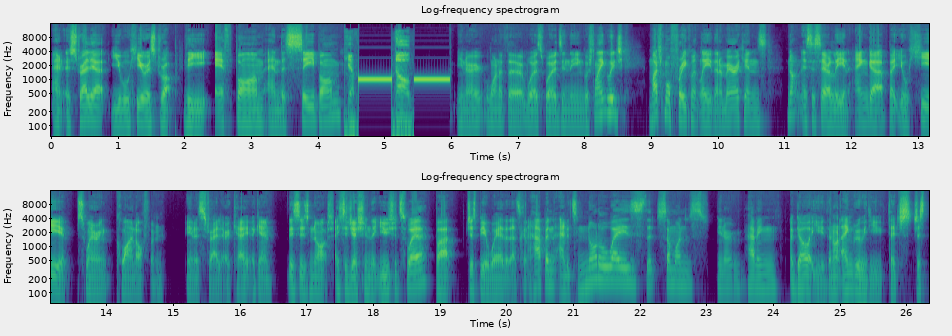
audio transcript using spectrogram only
and Australia. You will hear us drop the F bomb and the C bomb. Yeah, dog. You know, one of the worst words in the English language, much more frequently than Americans. Not necessarily in anger, but you'll hear swearing quite often in Australia, okay? Again, this is not a suggestion that you should swear, but just be aware that that's going to happen. And it's not always that someone's, you know, having a go at you. They're not angry with you. That's just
